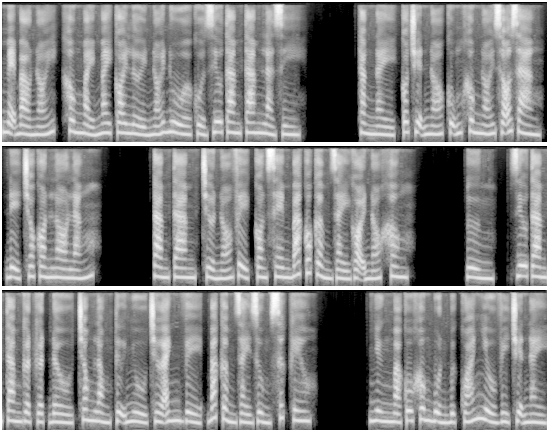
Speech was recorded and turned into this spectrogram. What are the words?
mẹ bảo nói, không mảy may coi lời nói đùa của Diêu Tam Tam là gì. Thằng này, có chuyện nó cũng không nói rõ ràng, để cho con lo lắng. Tam Tam, chờ nó về con xem bác có cầm giày gọi nó không. Ừm, Diêu Tam Tam gật gật đầu trong lòng tự nhủ chờ anh về, bác cầm giày dùng sức kêu. Nhưng mà cô không buồn bực quá nhiều vì chuyện này,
